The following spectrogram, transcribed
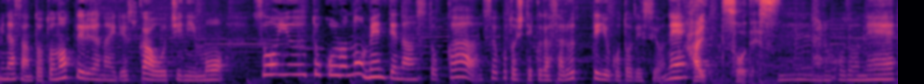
皆さん整ってるじゃないですかお家にも。そういうところのメンテナンスとかそういうことをしてくださるっていうことですよね。はいそうです。なるほどね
